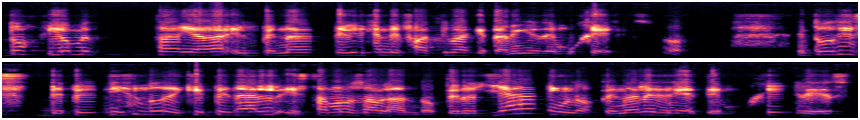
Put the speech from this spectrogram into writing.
dos kilómetros allá, el penal de Virgen de Fátima, que también es de mujeres, ¿no? Entonces, dependiendo de qué penal estamos hablando, pero ya en los penales de, mujeres,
